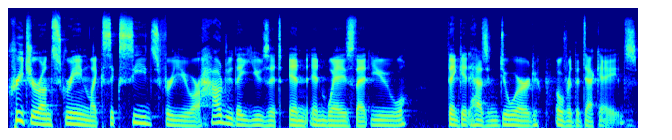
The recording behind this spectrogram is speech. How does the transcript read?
creature on screen like succeeds for you or how do they use it in in ways that you think it has endured over the decades?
